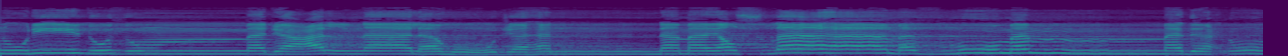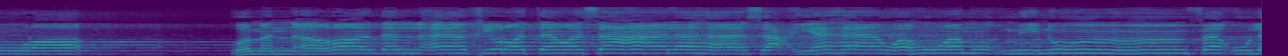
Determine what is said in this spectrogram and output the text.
نريد ثم جعلنا له جهنم يصلاها مذموما مدحورا. ومن أراد الآخرة وسعى لها سعيها وهو مؤمن فأولئك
